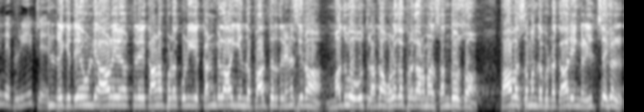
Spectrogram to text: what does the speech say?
inebriated. இன்றைக்கு தேவனுடைய ஆலயத்திலே காணப்படக்கூடிய கண்களாகி இந்த பாத்திரத்தில் என்ன செய்றோம்? மதுவை ஊத்துறோம். அதான் உலக பிரகாரமான சந்தோஷம். பாவ சம்பந்தப்பட்ட காரியங்கள் இச்சைகள்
